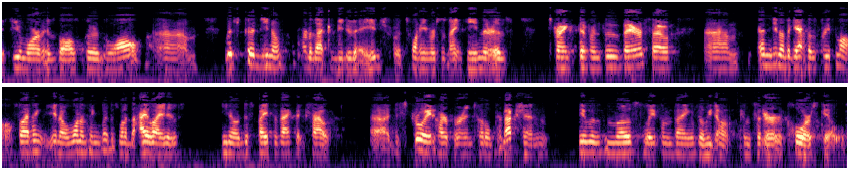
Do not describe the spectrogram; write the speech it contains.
a few more of his balls cleared the wall, um, which could, you know, part of that could be due to age. With 20 versus 19, there is strength differences there. So, um, and, you know, the gap is pretty small. So I think, you know, one of the things I just wanted to highlight is, you know, despite the fact that Trout uh, destroyed Harper in total production, it was mostly from things that we don't consider core skills.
